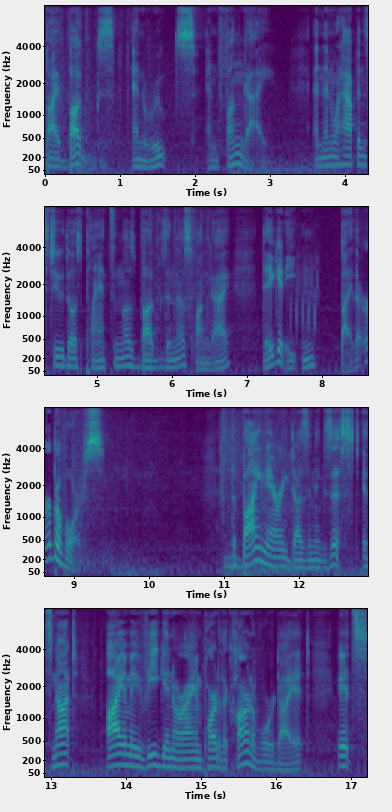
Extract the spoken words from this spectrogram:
by bugs and roots and fungi. And then what happens to those plants and those bugs and those fungi? They get eaten by the herbivores the binary doesn't exist. It's not I am a vegan or I am part of the carnivore diet. It's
